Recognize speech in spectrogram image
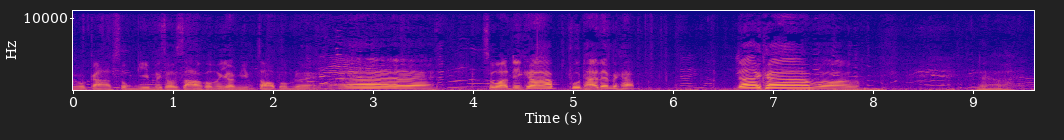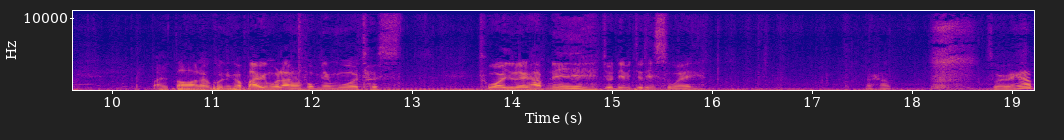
ีโอกาสส่งยิ้มให้สาวๆเขาไม่ยอมยิ้มตอบผมเลยเอ้ยสวัสดีครับ พูดไทยได้ไหมครับ ได้ครับเออนะครับไปต่อนะครับคนอื่นเขาไปกันหมดแล้ว ผมยังมัวเทอทัวร์อยู่เลยครับ นี่จุดนี้เป็นจุดที่สวยนะครับ สวยไหมครับ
